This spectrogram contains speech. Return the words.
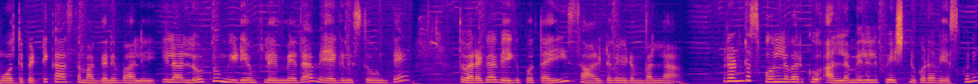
మూత పెట్టి కాస్త మగ్గనివ్వాలి. ఇలా లో టు మీడియం ఫ్లేమ్ మీద వేగనిస్తూ ఉంటే త్వరగా వేగిపోతాయి సాల్ట్ వేయడం వల్ల. రెండు స్పూన్ల వరకు అల్లం వెల్లుల్లి పేస్ట్ను కూడా వేసుకుని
